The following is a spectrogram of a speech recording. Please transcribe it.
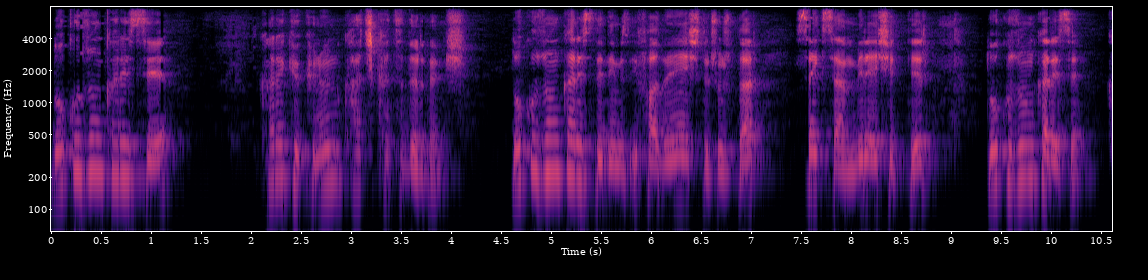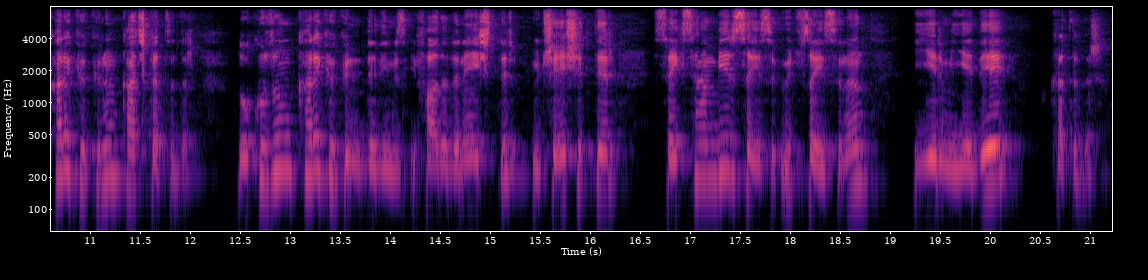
9'un karesi karekökünün kaç katıdır demiş. 9'un karesi dediğimiz ifade neye eşittir çocuklar? 81'e eşittir. 9'un karesi karekökünün kaç katıdır? 9'un karekökün dediğimiz ifade ne eşittir? 3'e eşittir. 81 sayısı 3 sayısının 27 katıdır.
